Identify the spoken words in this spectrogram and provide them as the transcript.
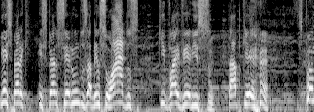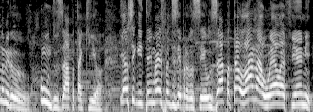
E eu espero, espero ser um dos abençoados que vai ver isso, tá? Porque fã número um do Zapa tá aqui, ó. E é o seguinte, tem mais pra dizer pra você. O Zapa tá lá na UEL FM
